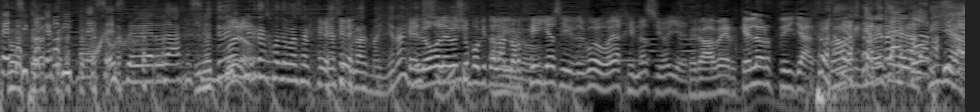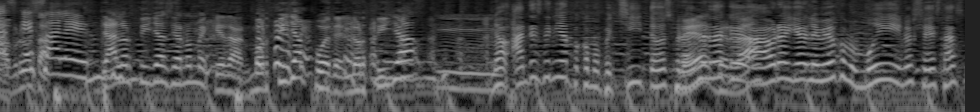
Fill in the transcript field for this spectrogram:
Este chico que fitness es de verdad. es ¿Y no te Bueno. despiertas cuando vas al gimnasio por las mañanas? Que Yo luego le sí. ves un poquito las Ay, lorcillas y dices, bueno, voy al gimnasio, oye. Pero a ver, ¿qué lorcillas? No, que ya Las que tortillas lorcilla, que salen. Ya lorcillas ya no me quedan. Morcilla puede, lorcilla. mm, No, antes tenía como pechitos, pero es ¿Ves? verdad, que ¿Verdad? ahora ya le veo como muy, no sé, estás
